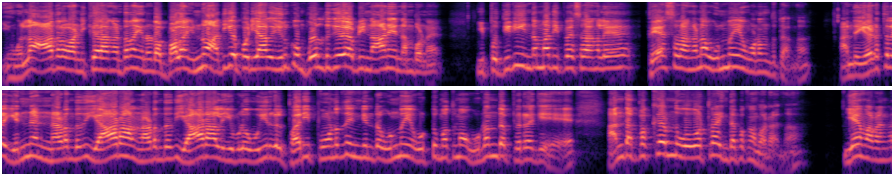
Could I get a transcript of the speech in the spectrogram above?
இவங்க எல்லாம் ஆதரவா நிக்கிறாங்கன்ட்டு தான் என்னோட பலம் இன்னும் அதிகப்படியாக இருக்கும் போல்துக்கு அப்படின்னு நானே நம்பினேன். இப்போ திடீர் இந்த மாதிரி பேசுறாங்களே? பேசுறாங்கன்னா உண்மையை உணர்ந்துட்டாங்க. அந்த இடத்துல என்ன நடந்தது யாரால் நடந்தது யாரால் இவ்வளவு உயிர்கள் பறி போனது என்கின்ற உண்மையை ஒட்டுமொத்தமா உணர்ந்த பிறகே அந்த பக்கம் இருந்து ஒவ்வொருத்தரா இந்த பக்கம் வராங்க ஏன் வராங்க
